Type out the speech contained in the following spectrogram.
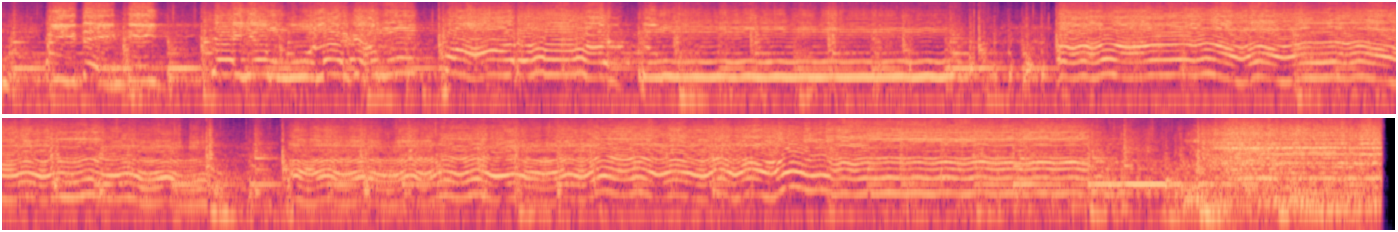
你。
